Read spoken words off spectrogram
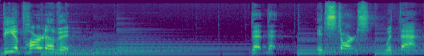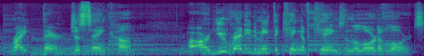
Be a part of it. That, that it starts with that right there, just saying, Come. Are you ready to meet the King of Kings and the Lord of Lords?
